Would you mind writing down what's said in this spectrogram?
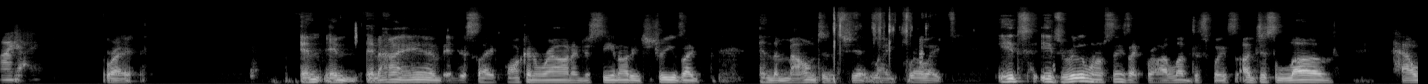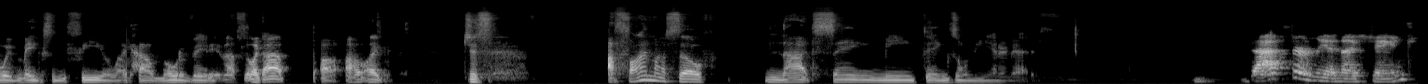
my guy. Right. And and and I am, and just like walking around and just seeing all these trees, like and the mountains, shit, like bro, like it's it's really one of those things, like bro, I love this place. I just love how it makes me feel, like how motivated, and I feel like I I, I like just I find myself not saying mean things on the internet. That's certainly a nice change.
